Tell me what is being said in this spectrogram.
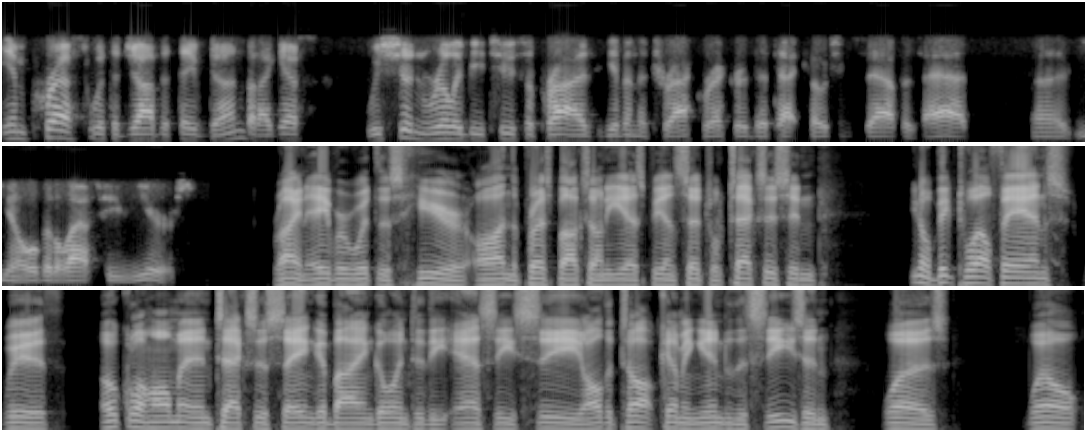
impressed with the job that they've done, but I guess we shouldn't really be too surprised given the track record that that coaching staff has had, uh, you know, over the last few years. Ryan Aber with us here on the press box on ESPN Central Texas, and you know, Big Twelve fans with Oklahoma and Texas saying goodbye and going to the SEC. All the talk coming into the season was, well,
